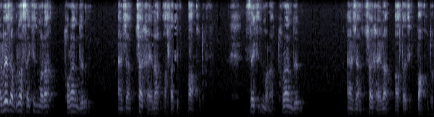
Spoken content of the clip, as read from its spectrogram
Arkadaşlar burada 8 numara Torrendon Ercan Çakay'la alternatif bankodur. 8 numara Torrendon Ercan Çakay'la alternatif bankodur.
